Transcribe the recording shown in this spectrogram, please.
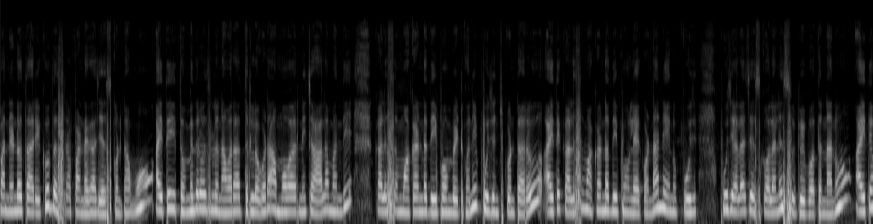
పన్నెండో తారీఖు దసరా పండగ చేసుకుంటాము. అయితే ఈ తొమ్మిది రోజుల నవరాత్రుల్లో కూడా అమ్మవారిని చాలామంది కలసం అఖండ దీపం పెట్టుకొని పూజించుకుంటారు. అయితే కలసం అఖండ దీపం లేకుండా నేను పూజ పూజ ఎలా చేసుకోవాలని చూపిపోతున్నాను. అయితే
